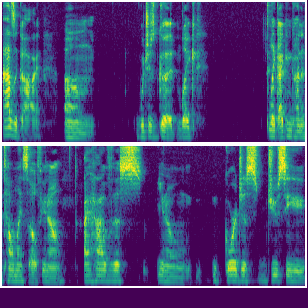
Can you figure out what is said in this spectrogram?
as a guy um which is good like like I can kind of tell myself, you know, I have this, you know, gorgeous, juicy,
